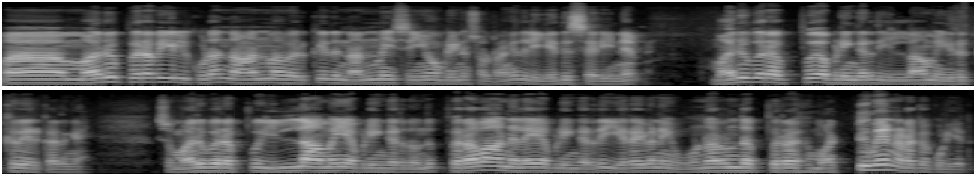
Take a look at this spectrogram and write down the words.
ம- மறுபிறவியில் கூட அந்த ஆன்மாவிற்கு இது நன்மை செய்யும் அப்படின்னு சொல்கிறாங்க இதில் எது சரின்னு. மறுபிறப்பு அப்படிங்கிறது இல்லாமல் இருக்கவே இருக்காதுங்க. ஸோ மறுபிறப்பு இல்லாமை அப்படிங்கிறது வந்து பிறவா நிலை அப்படிங்கிறது இறைவனை உணர்ந்த பிறகு மட்டுமே நடக்கக்கூடியது.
